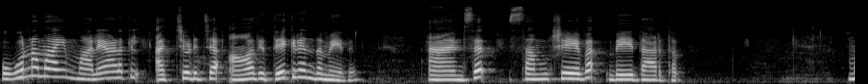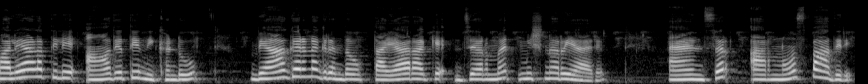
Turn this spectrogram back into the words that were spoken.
പൂർണമായും മലയാളത്തിൽ അച്ചടിച്ച ആദ്യത്തെ ഗ്രന്ഥമേത് ആൻസർ സംക്ഷേപ വേദാർത്ഥം. മലയാളത്തിലെ ആദ്യത്തെ നിഘണ്ടുവും വ്യാകരണ ഗ്രന്ഥവും തയ്യാറാക്കിയ ജർമ്മൻ മിഷണറി ആര്? ആൻസർ അർണോസ് പാതിരി.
